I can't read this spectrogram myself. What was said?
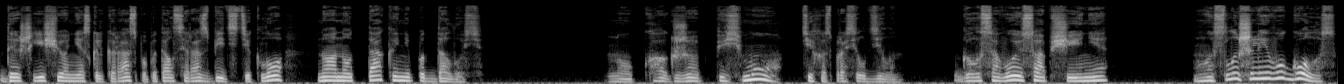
Дэш еще несколько раз попытался разбить стекло, но оно так и не поддалось. Но как же письмо?» — тихо спросил Дилан. «Голосовое сообщение?» «Мы слышали его голос.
